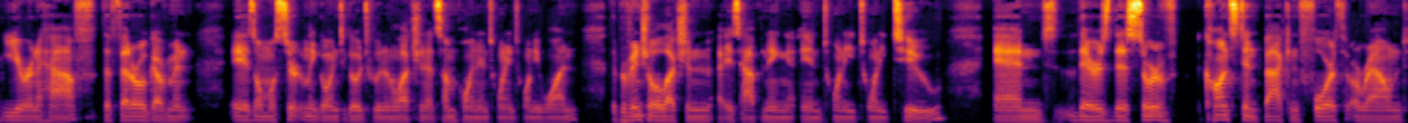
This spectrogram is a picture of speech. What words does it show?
year and a half. The federal government is almost certainly going to go to an election at some point in 2021. The provincial election is happening in 2022. And there's this sort of constant back and forth around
